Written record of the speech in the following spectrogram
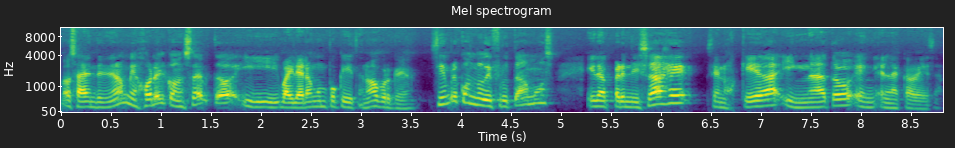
o sea, entendieran mejor el concepto y bailaran un poquito, ¿no? Porque siempre cuando disfrutamos el aprendizaje se nos queda innato en, la cabeza.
